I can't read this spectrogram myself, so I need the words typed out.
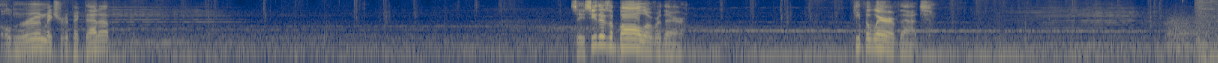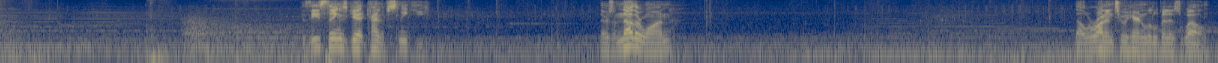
Golden Rune, make sure to pick that up. So you see there's a ball over there. Keep aware of that. Because these things get kind of sneaky. There's another one. We'll run into here in a little bit as well.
